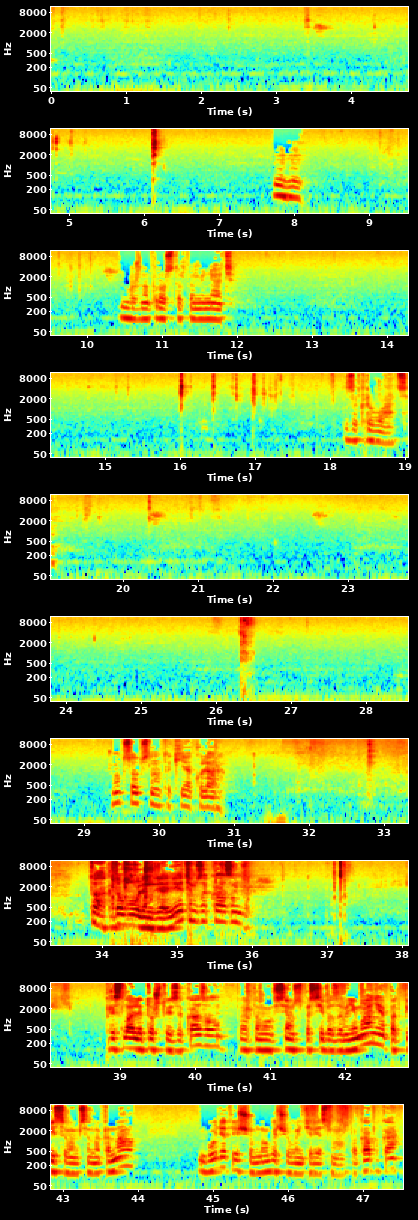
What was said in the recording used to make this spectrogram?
Угу. Можно просто поменять. Закрывается. Вот, собственно, такие окуляры. Так, доволен я этим заказом прислали то, что и заказывал. Поэтому всем спасибо за внимание. Подписываемся на канал. Будет еще много чего интересного. Пока-пока.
